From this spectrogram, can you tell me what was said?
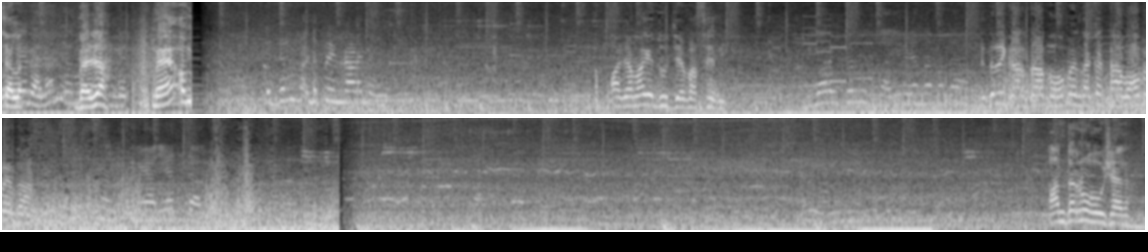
ਚੱਲ, ਬਹਿ ਜਾ। ਮੈਂ ਇੱਧਰ ਸਾਡੇ ਪਿੰਡ ਵਾਲੇ ਮਿਲਦੇ ਆ ਜਾਵਾਂਗੇ ਦੂਜੇ ਪਾਸੇ ਦੀ। ਯਾਰ ਇੱਧਰ ਨੂੰ ਜਾਈ ਜਾਂਦਾ ਬੰਦਾ ਇੱਧਰ ਦੀ ਗਰਦਾ ਬਹੁਤ ਪੈਂਦਾ, ਘੱਟਾ ਬਹੁਤ ਪੈਂਦਾ। ਕਿਵੇਂ ਆ ਜੀ ਅੱਜ ਅੰਦਰ ਨੂੰ ਹੋਊ ਸ਼ਾਇਦ।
